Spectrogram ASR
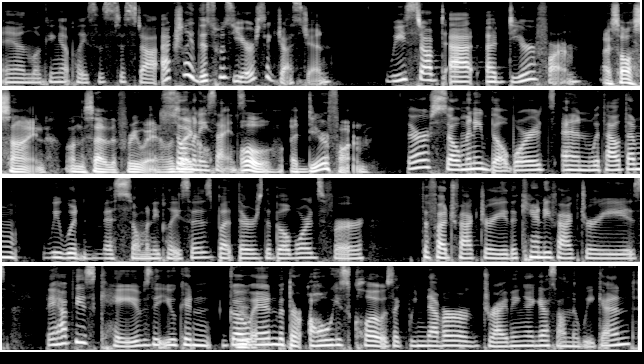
and looking at places to stop. Actually, this was your suggestion. We stopped at a deer farm. I saw a sign on the side of the freeway, and I was So like, many signs. "Oh, a deer farm." There are so many billboards, and without them, we would miss so many places. But there's the billboards for the fudge factory, the candy factories. They have these caves that you can go Mm. in, but they're always closed. Like we never are driving, I guess, on the weekend.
